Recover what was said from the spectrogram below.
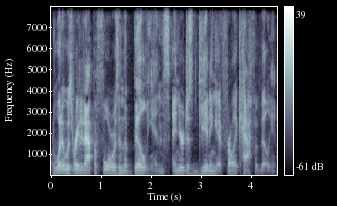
what it was rated at before was in the billions, and you're just getting it for like half a billion.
